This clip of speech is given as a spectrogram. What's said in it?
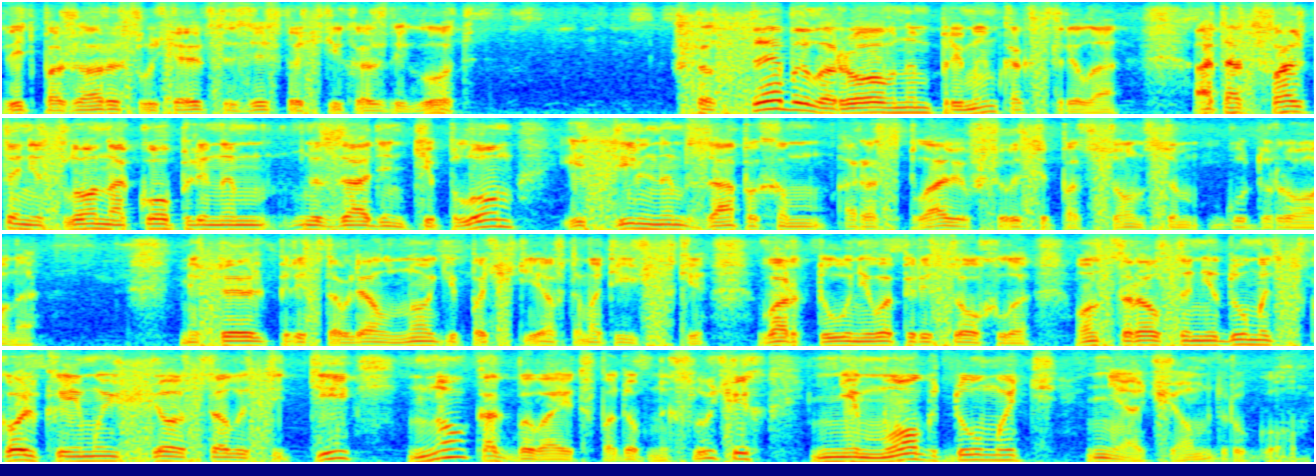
ведь пожары случаются здесь почти каждый год. Шоссе было ровным, прямым, как стрела. От асфальта несло накопленным за день теплом и сильным запахом расплавившегося под солнцем гудрона. Мишель переставлял ноги почти автоматически. Во рту у него пересохло. Он старался не думать, сколько ему еще осталось идти, но, как бывает в подобных случаях, не мог думать ни о чем другом.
